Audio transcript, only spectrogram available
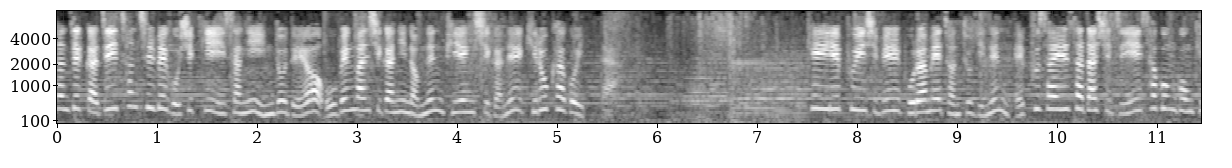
현재까지 1750기 이상이 인도되어 500만 시간이 넘는 비행 시간을 기록하고 있다. KF-21 보람의 전투기는 F414-G 400K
